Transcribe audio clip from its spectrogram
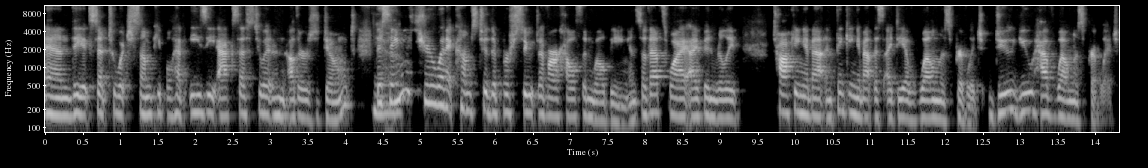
and the extent to which some people have easy access to it and others don't. The same is true when it comes to the pursuit of our health and well being. And so that's why I've been really talking about and thinking about this idea of wellness privilege. Do you have wellness privilege?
